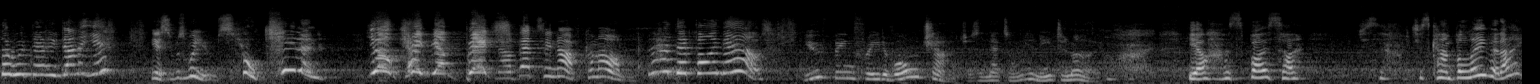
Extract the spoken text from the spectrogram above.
They out who done it yet? Yes, it was Williams. You're kidding. You keep your bitch! Now, that's enough. Come on. How'd they find out? You've been freed of all charges, and that's all you need to know. Yeah, I suppose so. Just, just can't believe it, eh?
